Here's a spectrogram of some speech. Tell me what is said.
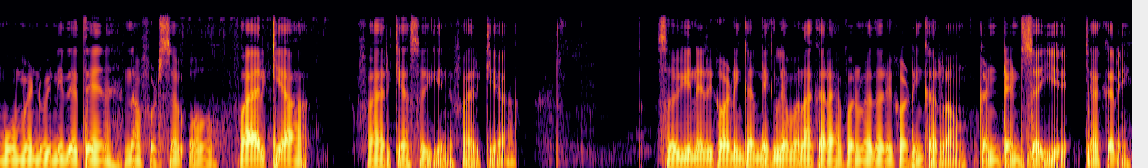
मूवमेंट भी नहीं देते हैं, ना फुट सब ओ फायर किया। फायर किया, स्विगी ने फायर किया। स्विगी ने रिकॉर्डिंग करने के लिए मना करा है, पर मैं तो रिकॉर्डिंग कर रहा हूँ। कंटेंट चाहिए, क्या करें?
